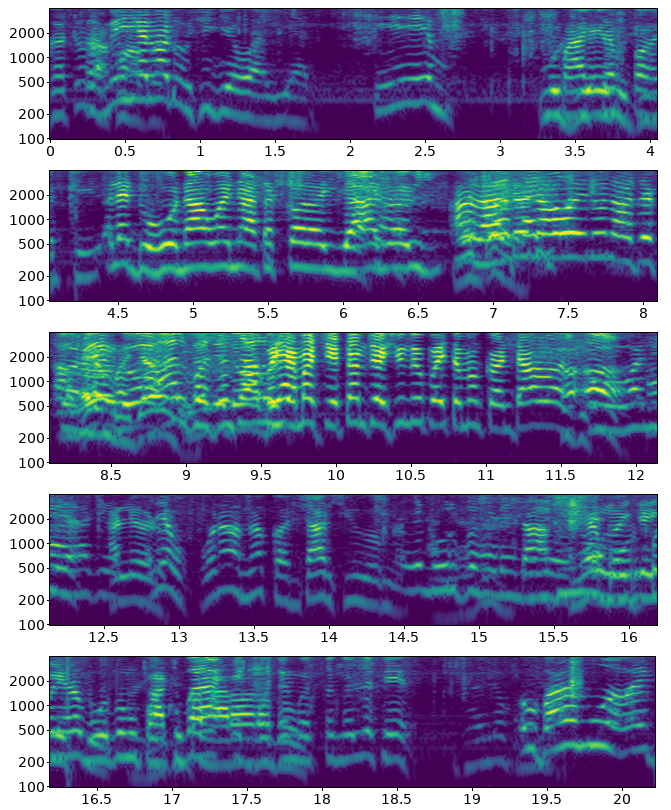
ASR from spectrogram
ગટુ તમે યાર ડોસી જેવો આ યાર. ડોહો ના હોય નાટક કરો યાર. ના હોય નાટક કરે. હવે મજા હાલ ભજન ચાલુ ભાઈ એમાં ચેતમ જઈશું તો ભાઈ તમે કંટાળો કંટાળશું બોર પાટું પર. ઊભા હું હવે એક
